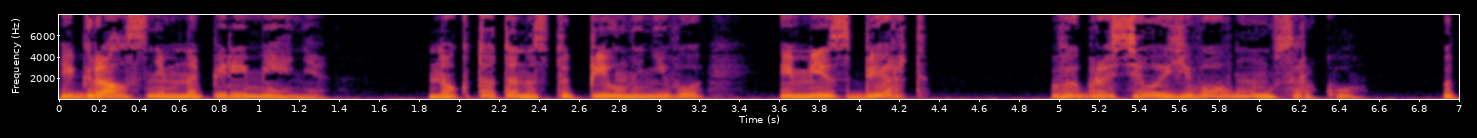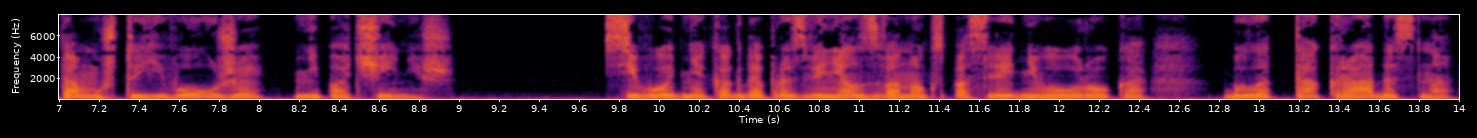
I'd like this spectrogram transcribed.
играл с ним на перемене, но кто-то наступил на него, и мисс Берт выбросила его в мусорку, потому что его уже не починишь. Сегодня, когда прозвенел звонок с последнего урока, было так радостно,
